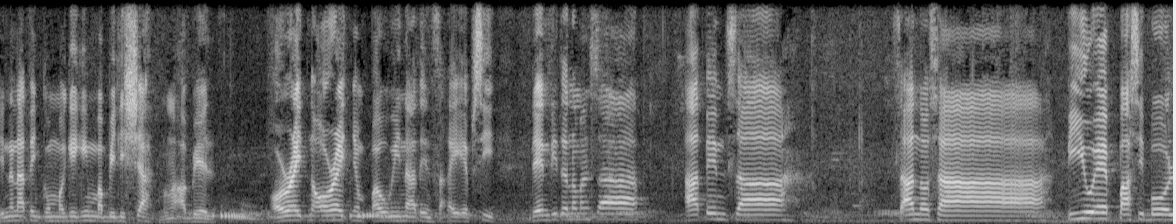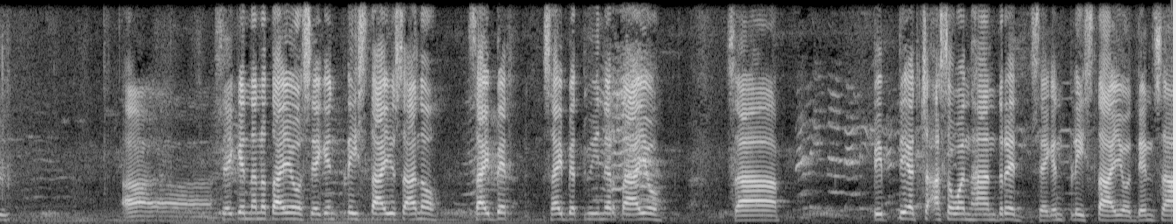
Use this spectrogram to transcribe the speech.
Tingnan natin kung magiging mabilis siya, mga abel. Alright na alright yung pauwi natin sa KFC. Then dito naman sa atin sa sa ano sa PUF possible ah second ano tayo, second place tayo sa ano, Cybet Cybet winner tayo sa 50 at saka sa 100, second place tayo. Then sa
